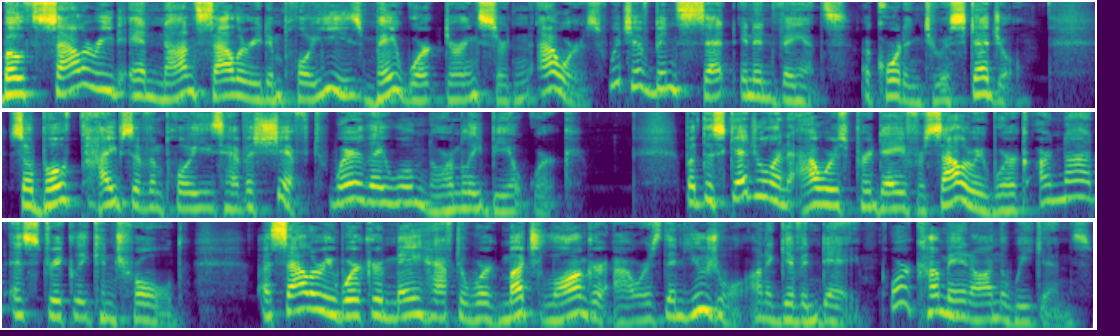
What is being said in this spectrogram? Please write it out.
Both salaried and non salaried employees may work during certain hours, which have been set in advance according to a schedule. So both types of employees have a shift where they will normally be at work. But the schedule and hours per day for salary work are not as strictly controlled. A salary worker may have to work much longer hours than usual on a given day, or come in on the weekends.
